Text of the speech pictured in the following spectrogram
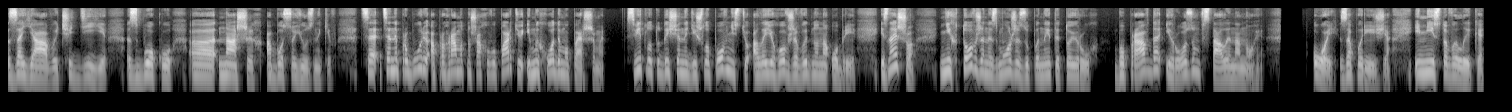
заяви чи дії з боку е, наших або союзників. Це, це не про бурю, а про грамотну шахову партію, і ми ходимо першими. Світло туди ще не дійшло повністю, але його вже видно на обрії. І знаєш що? Ніхто вже не зможе зупинити той рух, бо правда і розум встали на ноги. Ой, Запоріжжя, і місто велике,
